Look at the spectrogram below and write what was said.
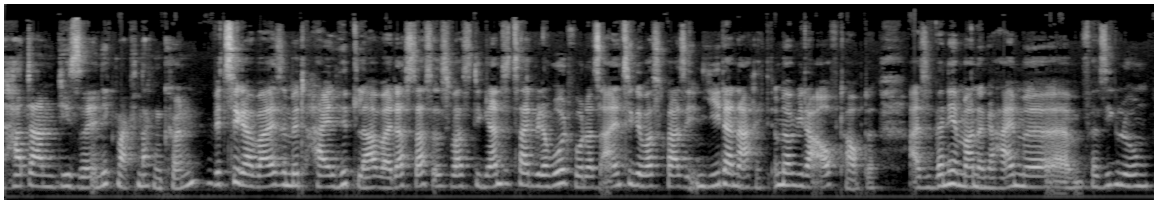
hat dann diese Enigma knacken können. Witzigerweise mit Heil Hitler, weil das das ist, was die ganze Zeit wiederholt wurde. Das Einzige, was quasi in jeder Nachricht immer wieder auftauchte. Also wenn ihr mal eine geheime äh, Versiegelung,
